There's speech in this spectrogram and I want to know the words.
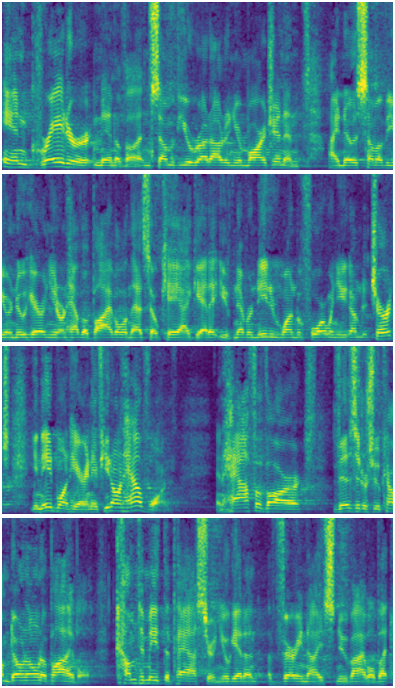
and Greater Nineveh. And some of you wrote out in your margin, and I know some of you are new here and you don't have a Bible, and that's okay. I get it. You've never needed one before when you come to church. You need one here. And if you don't have one, and half of our visitors who come don't own a Bible. Come to meet the pastor and you'll get a, a, very nice new Bible. But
